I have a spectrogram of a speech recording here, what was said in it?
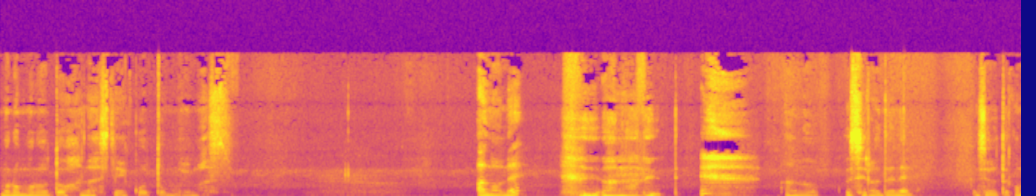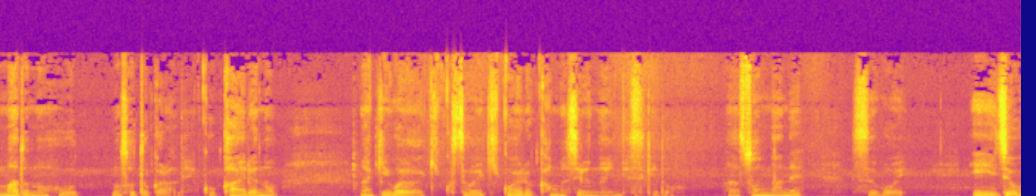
もろもろと話していこうと思います。あのね。あのねって。あの後ろでね後ろというか窓の方の外からねこうカエルの鳴き声がすごい聞こえるかもしれないんですけど。まあそんなねすごいいい状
